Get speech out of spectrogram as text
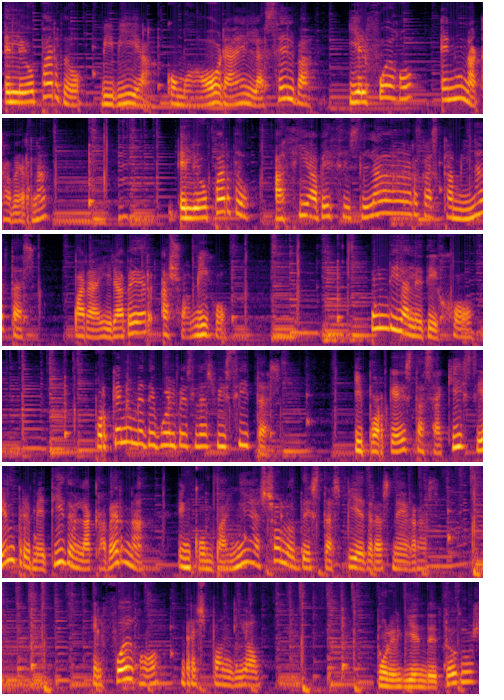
El leopardo vivía, como ahora, en la selva y el fuego en una caverna. El leopardo hacía a veces largas caminatas para ir a ver a su amigo. Un día le dijo, ¿por qué no me devuelves las visitas? ¿Y por qué estás aquí siempre metido en la caverna, en compañía solo de estas piedras negras? El fuego respondió, Por el bien de todos,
